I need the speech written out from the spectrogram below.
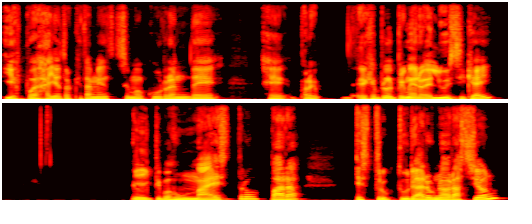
Y después hay otros que también se me ocurren de, eh, por ejemplo, el primero, de Louis C.K. El tipo es un maestro para estructurar una oración,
